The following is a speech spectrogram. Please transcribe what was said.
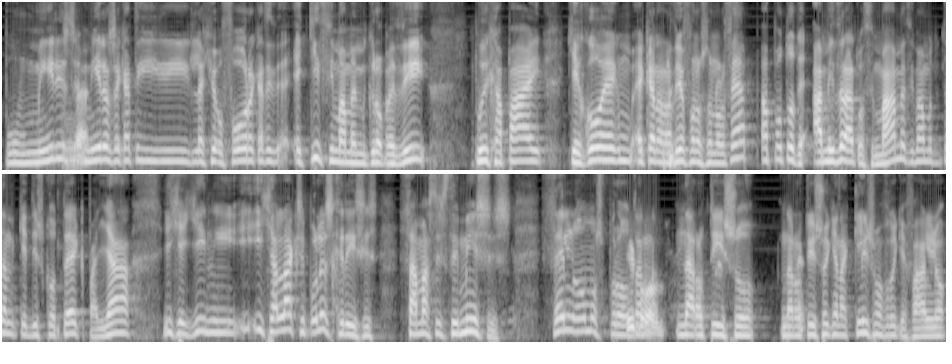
Που μύριζε, Ναι. μοίραζε κάτι λαχιοφόρα, κάτι... εκεί θυμάμαι μικρό παιδί που είχα πάει και εγώ έ- έκανα ραδιόφωνο στον Ορφέα από τότε. Αμυδρά το θυμάμαι. Θυμάμαι ότι ήταν και δισκοτέκ παλιά. Είχε γίνει, είχε αλλάξει πολλές χρήσεις. Θα μας τις θυμίσεις. Θέλω όμως πρώτα Λοιπόν. να ρωτήσω, να ρωτήσω για να κλείσουμε αυτό το κεφάλαιο.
